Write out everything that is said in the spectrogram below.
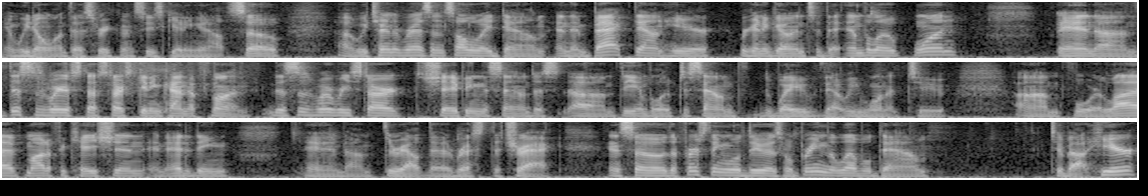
and we don't want those frequencies getting out. So uh, we turn the resonance all the way down and then back down here, we're going to go into the envelope 1 and um, this is where stuff starts getting kind of fun. This is where we start shaping the sound, to, um, the envelope to sound the way that we want it to, um, for live modification and editing, and um, throughout the rest of the track. And so the first thing we'll do is we'll bring the level down to about here,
